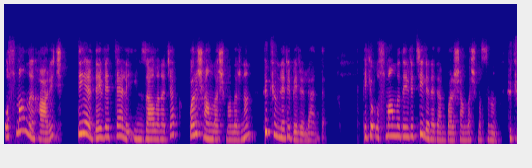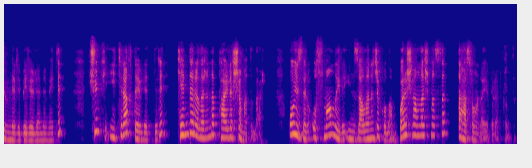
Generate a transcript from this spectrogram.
Osmanlı hariç diğer devletlerle imzalanacak barış anlaşmalarının hükümleri belirlendi. Peki Osmanlı Devleti ile neden barış anlaşmasının hükümleri belirlenemedi? Çünkü itiraf devletleri kendi aralarında paylaşamadılar. O yüzden Osmanlı ile imzalanacak olan barış anlaşması daha sonraya bırakıldı.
